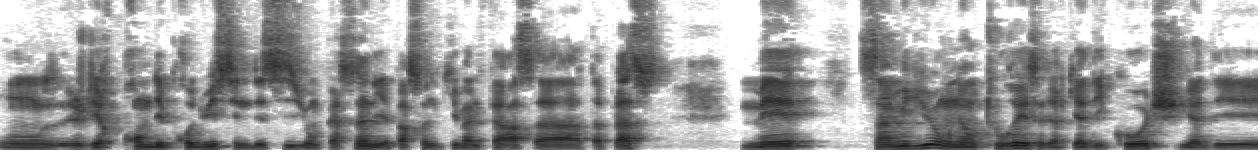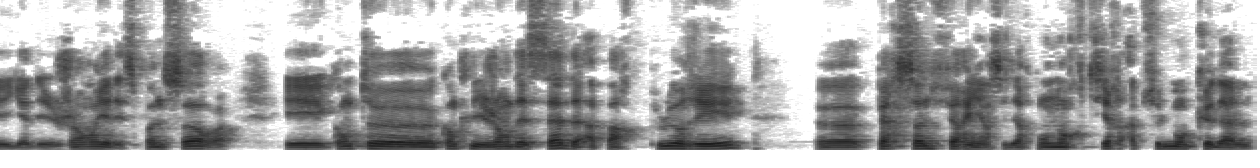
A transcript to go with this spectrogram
on, je veux dire, prendre des produits, c'est une décision personnelle. Il y a personne qui va le faire à sa à ta place. Mais c'est un milieu on est entouré, c'est-à-dire qu'il y a des coachs, il y a des, il y a des gens, il y a des sponsors. Et quand, euh, quand les gens décèdent, à part pleurer, euh, personne fait rien. C'est-à-dire qu'on en retire absolument que dalle.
